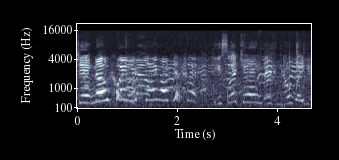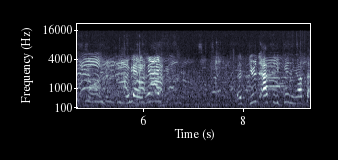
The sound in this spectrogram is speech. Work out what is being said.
switching. No, Quinn, you're staying on distance. He's switching. There's no way he's not going to be. Okay, next. You're at the beginning, not the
